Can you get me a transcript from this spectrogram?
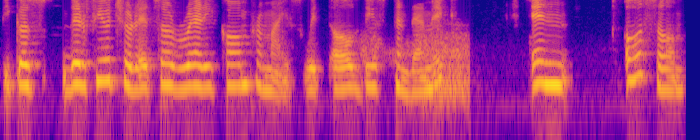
because their future it's already compromised with all this pandemic. And also,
